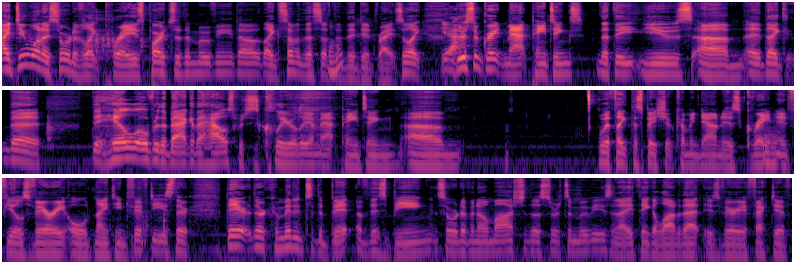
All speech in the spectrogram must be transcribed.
I do want to sort of like praise parts of the movie though, like some of the stuff that they did right. So like, Yeah. there's some great matte paintings that they use. Um, uh, like the the hill over the back of the house, which is clearly a matte painting. Um, with like the spaceship coming down is great and it feels very old 1950s. They're they're they're committed to the bit of this being sort of an homage to those sorts of movies, and I think a lot of that is very effective.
